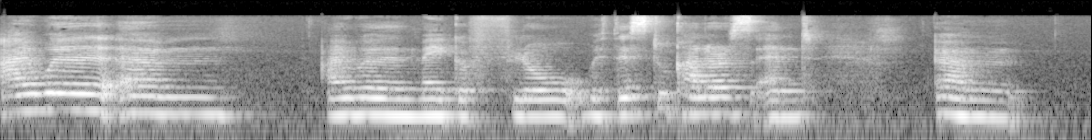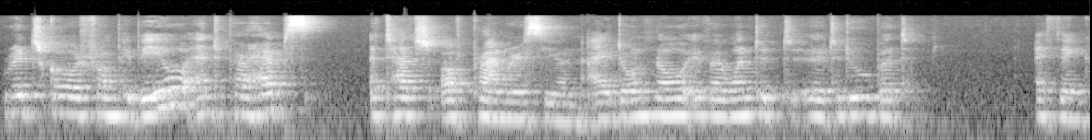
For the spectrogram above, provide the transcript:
I will um, I will make a flow with these two colors and um, rich gold from Pebeo and perhaps a touch of primary cyan. I don't know if I wanted to, uh, to do, but I think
